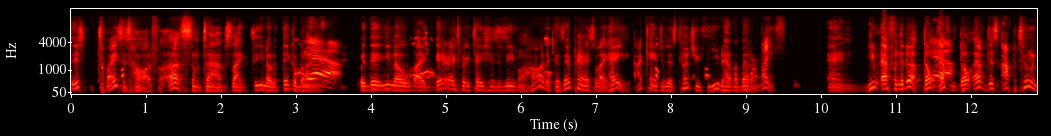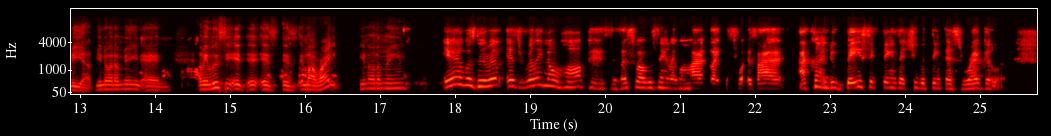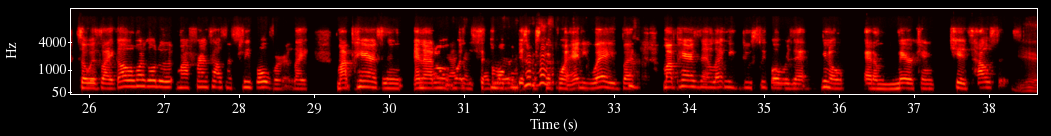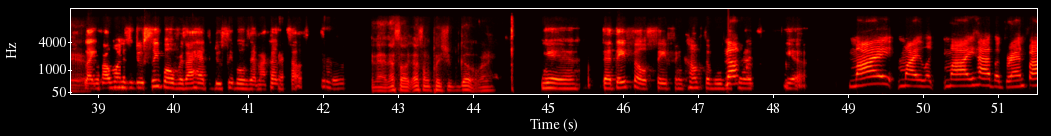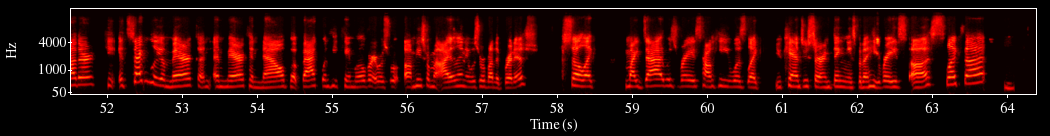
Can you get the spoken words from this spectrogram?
it's twice as hard for us sometimes, like to, you know to think about it. But then you know, like their expectations is even harder because their parents are like, "Hey, I came to this country for you to have a better life, and you effing it up. Don't Yeah. f don't f this opportunity up. You know what I mean? And I mean, Lucy, it, it is is am I right? You know what I mean? Yeah, it was real. It's really no hall passes. That's what I was saying. Like when my like if, if I I couldn't do basic things that you would think that's regular. So it's like, oh, I want to go to my friend's house and sleep over. Like my parents and and I don't Yeah, want can to come over tell you. disrespectful in any way, but my parents didn't let me do sleepovers at you know at American kids' houses. Yeah. Like if I wanted to do sleepovers, I had to do sleepovers at my cousin's house. and that, that's all. That's the only place you could go, right? Yeah, that they felt safe and comfortable No. yeah. my my like my have a grandfather. He it's technically american american now but back when he came over it was um he's from an island. It was ruled by the british. So like my dad was raised how he was like you can't do certain things but then he raised us like that.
